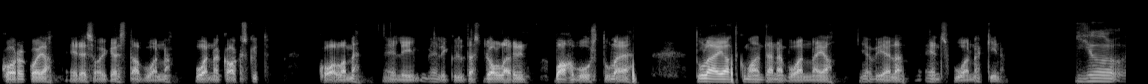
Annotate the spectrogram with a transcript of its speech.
korkoja edes oikeastaan vuonna, vuonna 2023. Eli, eli kyllä tässä dollarin vahvuus tulee, tulee jatkumaan tänä vuonna ja, ja vielä ensi vuonnakin. Joo,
